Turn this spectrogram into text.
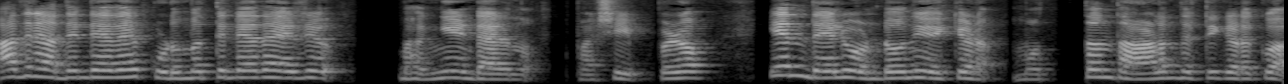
അതിന് അതിന്റെതായ കുടുംബത്തിന്റെതായ ഒരു ഭംഗിയുണ്ടായിരുന്നു. പക്ഷെ ഇപ്പോഴോ എന്തേലും ഉണ്ടോന്ന് ചോദിക്കണം. മൊത്തം താളം തെറ്റി കിടക്കുക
